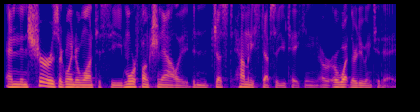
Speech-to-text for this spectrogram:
And insurers are going to want to see more functionality than just how many steps are you taking or, or what they're doing today.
